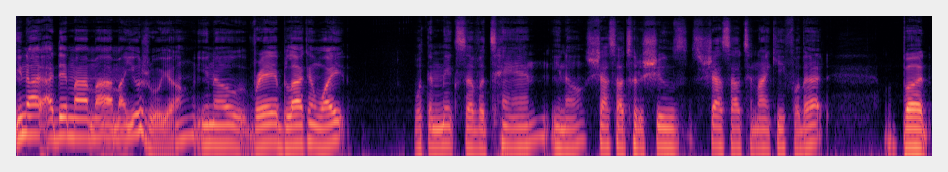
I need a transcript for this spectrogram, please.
you know, I, I did my, my my usual, yo. You know, red, black, and white with a mix of a tan. You know, shouts out to the shoes. Shouts out to Nike for that. But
